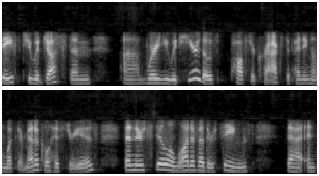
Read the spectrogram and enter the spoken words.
safe to adjust them um, where you would hear those pops or cracks, depending on what their medical history is, then there's still a lot of other things that and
